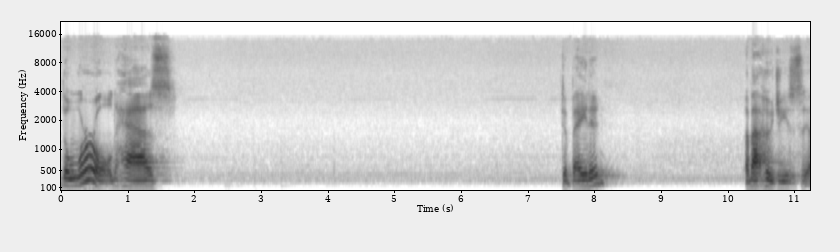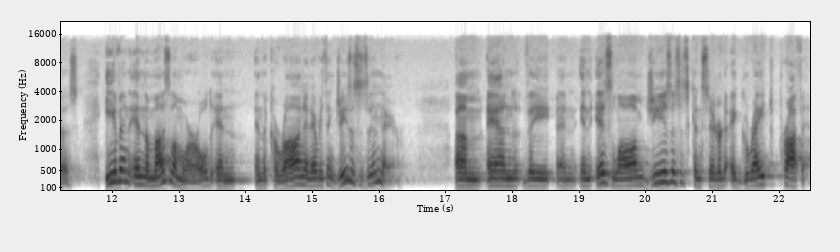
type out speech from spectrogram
The world has debated about who Jesus is. Even in the Muslim world and in the Quran and everything, Jesus is in there. Um, and, the, and in Islam, Jesus is considered a great prophet.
